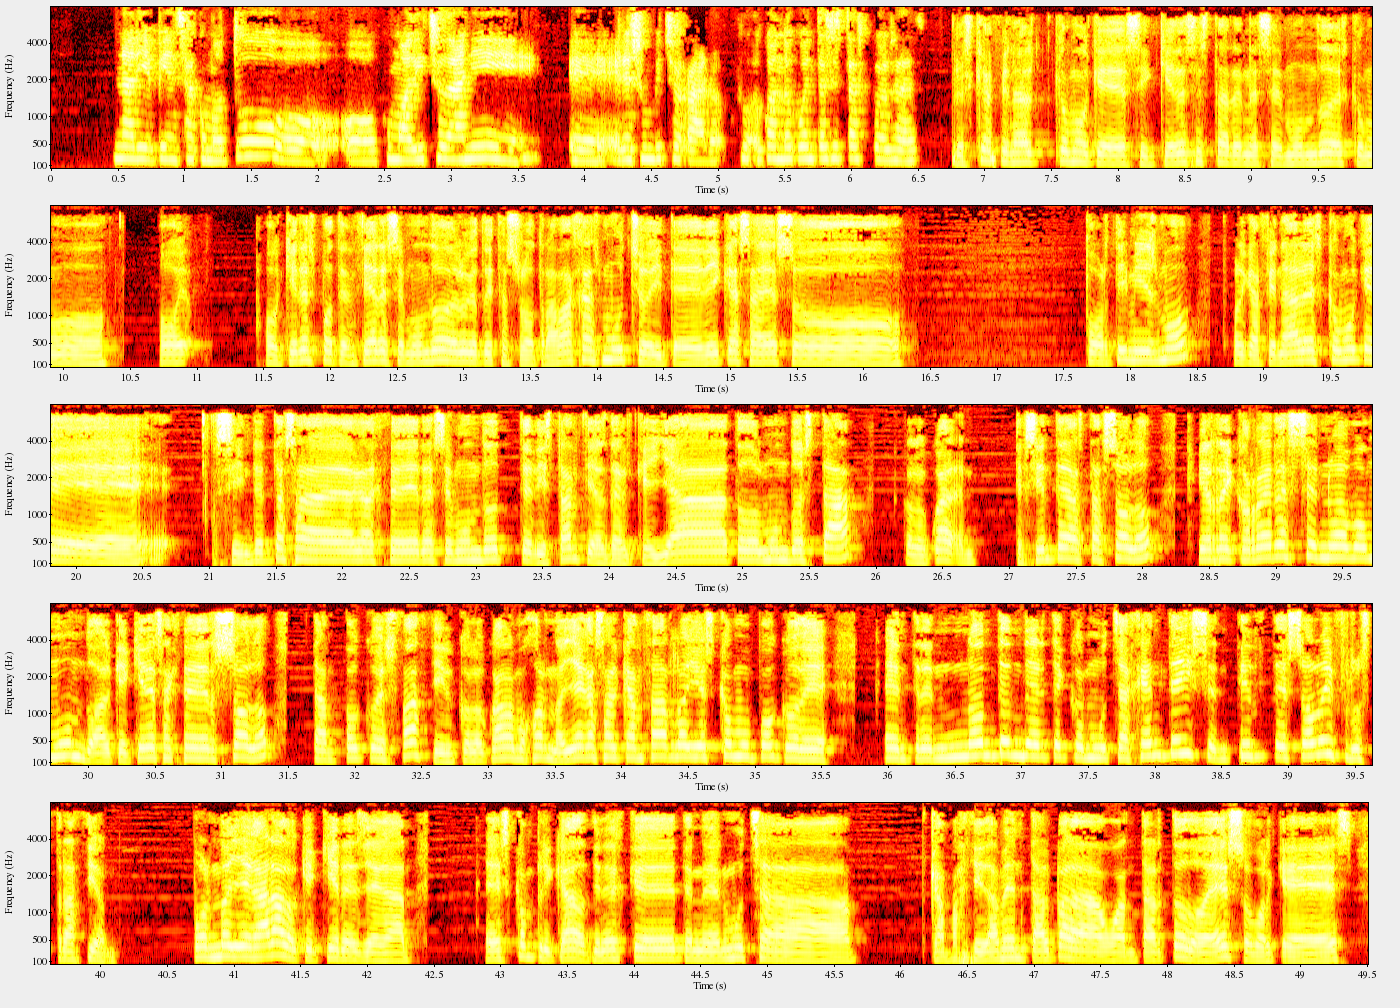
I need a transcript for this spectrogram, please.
nadie piensa como tú o, como ha dicho Dani, eh, eres un bicho raro cuando cuentas estas cosas. Es que al final como que si quieres estar en ese mundo es como... O, quieres potenciar ese mundo, es lo que tú dices, solo trabajas mucho y te dedicas a eso por ti mismo, porque al final es como que si intentas acceder a ese mundo te distancias del que ya todo el mundo está, con lo cual te sientes hasta solo y recorrer ese nuevo mundo al que quieres acceder solo tampoco es fácil, con lo cual a lo mejor no llegas a alcanzarlo y es como un poco de entre no entenderte con mucha gente y sentirte solo y frustración por no llegar a lo que quieres llegar. Es complicado, tienes que tener mucha capacidad mental para aguantar todo eso, porque es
